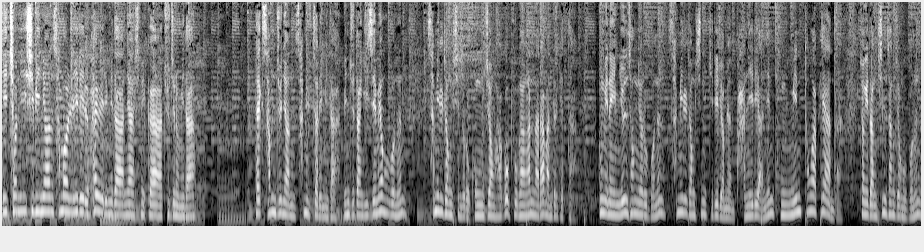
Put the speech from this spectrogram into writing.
(2022년 3월 1일) 화요일입니다. 안녕하십니까. 주진우입니다. 103주년 3일절입니다. 민주당 이재명 후보는 3일 정신으로 공정하고 부강한 나라 만들겠다. 국민의힘 윤석열 후보는 3일 정신 기리려면 반일이 아닌 국민 통합해야 한다. 정의당 심상정 후보는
